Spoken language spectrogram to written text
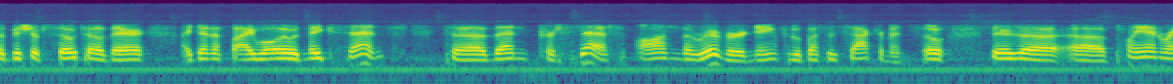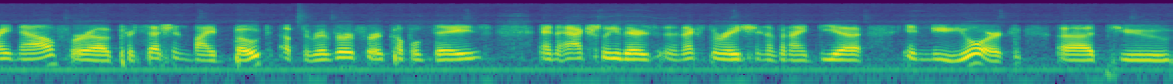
So Bishop Soto there identified well it would make sense to then process on the river named for the Blessed Sacrament. So there's a, a plan right now for a procession by boat up the river for a couple of days and actually, there's an exploration of an idea in New York uh, to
